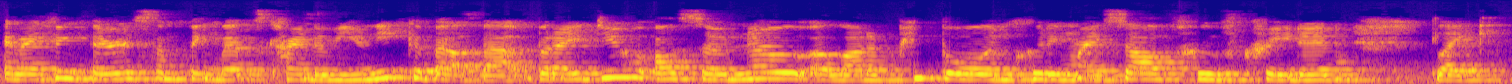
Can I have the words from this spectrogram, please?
and I think there is something that's kind of unique about that. But I do also know a lot of people, including myself, who've created like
